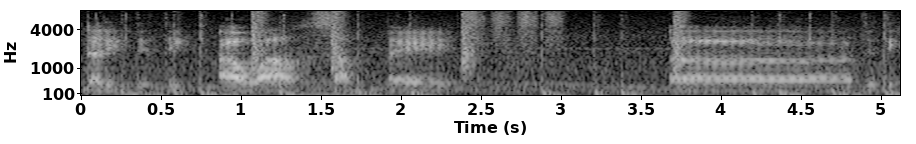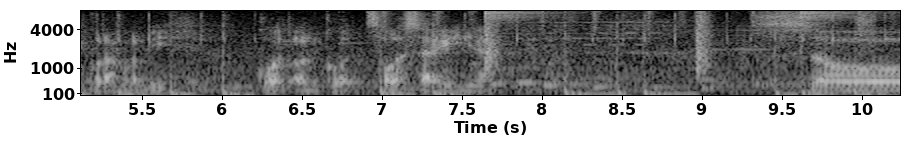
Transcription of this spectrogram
dari titik awal sampai uh, titik kurang lebih quote on quote selesainya. So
